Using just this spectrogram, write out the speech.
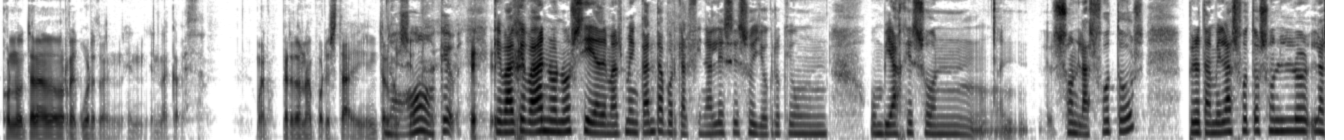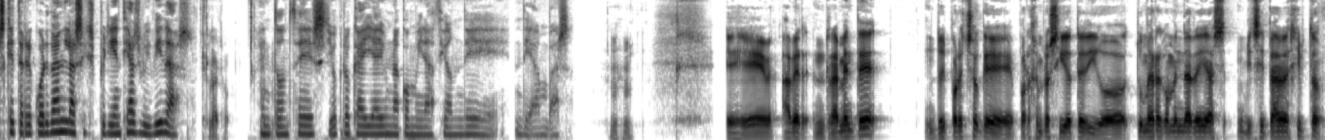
con otro recuerdo en la cabeza. Bueno, perdona por esta intromisión. No, que, va, que va, no, no, sí, además me encanta porque al final es eso, yo creo que un, viaje son, son las fotos, pero también las fotos son las que te recuerdan las experiencias vividas. Claro. Entonces yo creo que ahí hay una combinación de, ambas. Eh, a ver, realmente doy por hecho que, por ejemplo, si yo te digo, ¿tú me recomendarías visitar Egipto?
